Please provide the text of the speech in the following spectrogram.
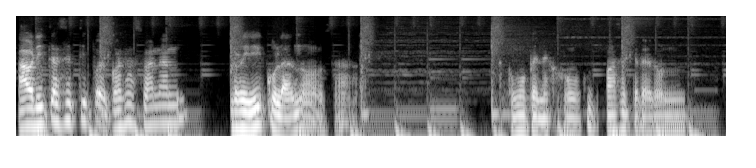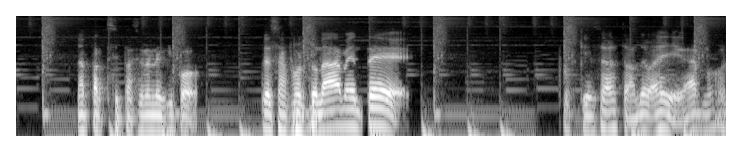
ahorita ese tipo de cosas suenan ridículas, ¿no? O sea, como pendejo, ¿cómo vas a querer un participación en el equipo. Desafortunadamente, pues quién sabe hasta dónde va a llegar, ¿no?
